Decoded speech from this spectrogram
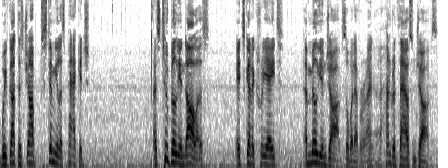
we've got this job stimulus package as $2 billion, it's going to create a million jobs or whatever, right? A 100,000 jobs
